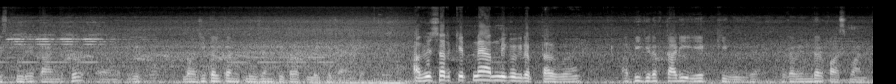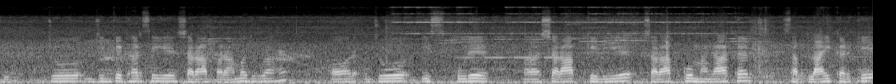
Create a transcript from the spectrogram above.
इस पूरे कांड को एक लॉजिकल कंक्लूजन की तरफ़ लेके जाएँगे। अभी सर कितने आदमी को गिरफ़्तार हुआ है? अभी गिरफ्तारी एक की हुई है, रविंदर पासवान की, जो जिनके घर से ये शराब बरामद हुआ है और जो इस पूरे शराब के लिए, शराब को मंगाकर सप्लाई करके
